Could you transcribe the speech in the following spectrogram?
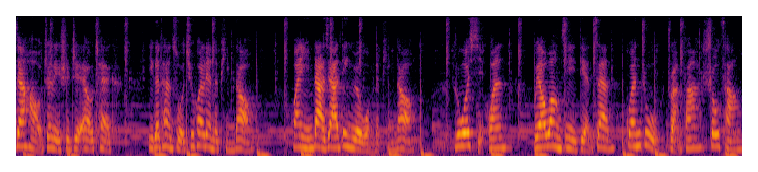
家好，这里是 JL Tech，一个探索区块链的频道，欢迎大家订阅我们的频道。如果喜欢，不要忘记点赞、关注、转发、收藏。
